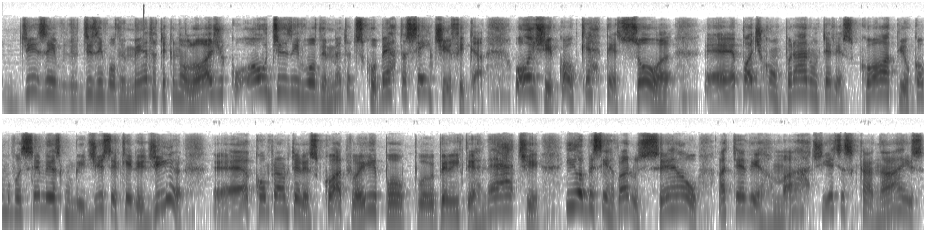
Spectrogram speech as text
desenvolvimento tecnológico ou desenvolvimento de descoberta científica. Hoje, qualquer pessoa é, pode comprar um telescópio, como você mesmo me disse aquele dia, é, comprar um telescópio aí por, por, pela internet e observar o céu até ver Marte e esses canais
